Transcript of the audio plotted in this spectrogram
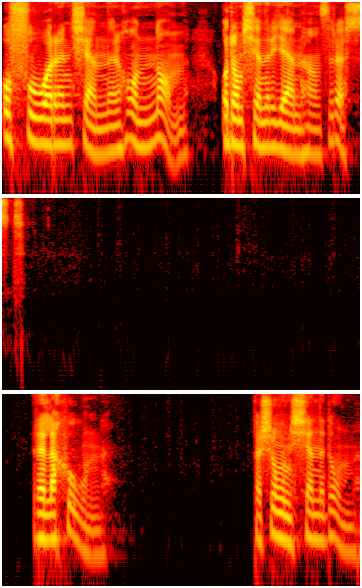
och fåren känner honom och de känner igen hans röst. Relation. Personkännedom.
